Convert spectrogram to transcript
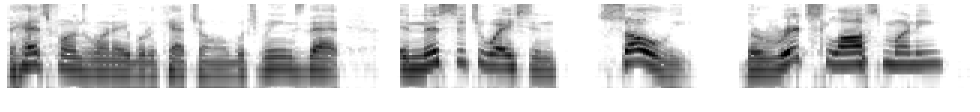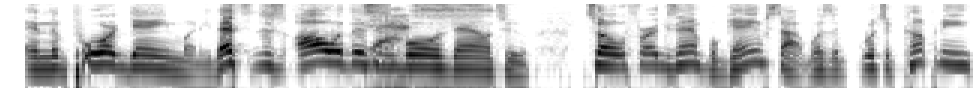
the hedge funds weren't able to catch on which means that in this situation solely the rich lost money and the poor gain money. That's just all what this is boils down to. So for example gamestop was a which a company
